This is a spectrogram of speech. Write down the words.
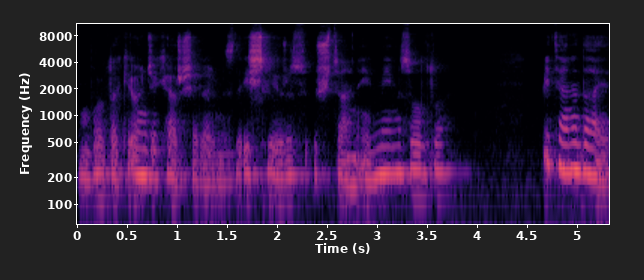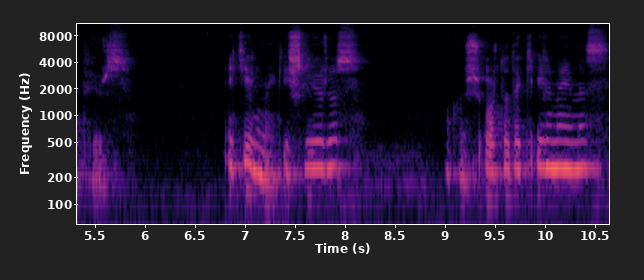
Buradaki önceki haroşalarımızda işliyoruz. Üç tane ilmeğimiz oldu. Bir tane daha yapıyoruz. İki ilmek işliyoruz. Bakın şu ortadaki ilmeğimiz.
